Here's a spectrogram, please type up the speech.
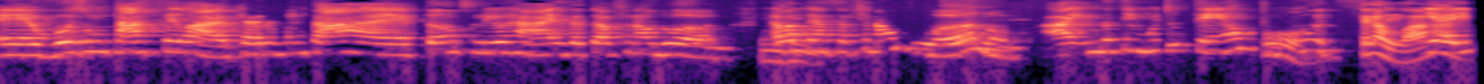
é, eu vou juntar, sei lá, eu quero juntar é, tantos mil reais até o final do ano. Uhum. Ela pensa, final do ano ainda tem muito tempo. Pô, putz, até lá. E aí,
